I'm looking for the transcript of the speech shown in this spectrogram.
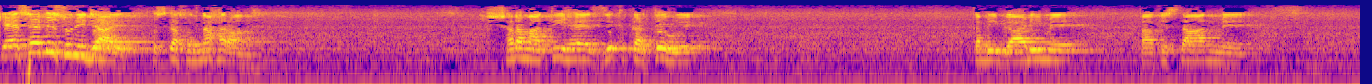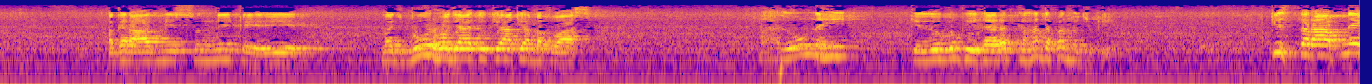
کیسے بھی سنی جائے، اس کا سننا حرام ہے۔ شرم آتی ہے ذکر کرتے ہوئے۔ کبھی گاڑی میں، پاکستان میں اگر آدمی سننے کے لیے مجبور ہو جائے تو کیا کیا بکواس ہے؟ معلوم نہیں کہ لوگوں کی غیرت کہاں دفن ہو چکی ہے۔ کس طرح اپنے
